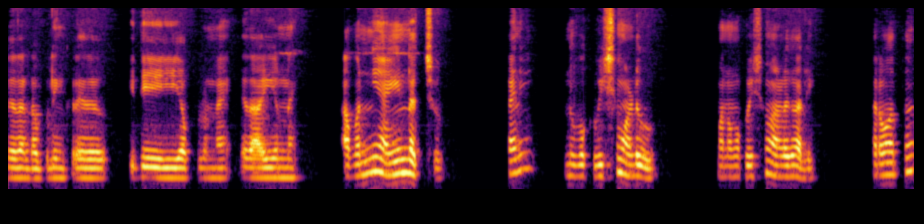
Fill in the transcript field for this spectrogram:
లేదా డబ్బులు ఇంక లేదు. ఇది ఈ అప్పులున్నాయి, లేదా అయ్యున్నాయి. అవన్నీ అయ్యుండొచ్చు. కానీ నువ్వు ఒక విషయం అడుగు. మనం ఒక విషయం అడగాలి. తర్వాత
